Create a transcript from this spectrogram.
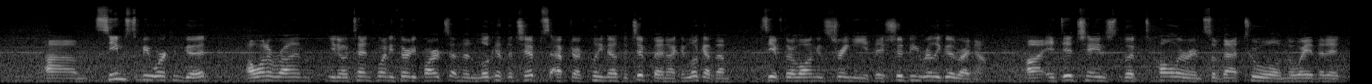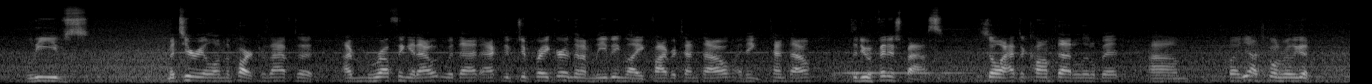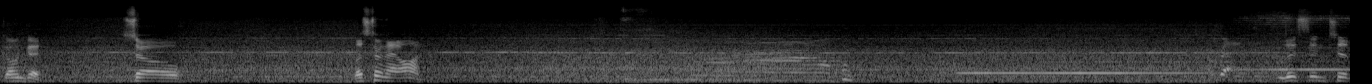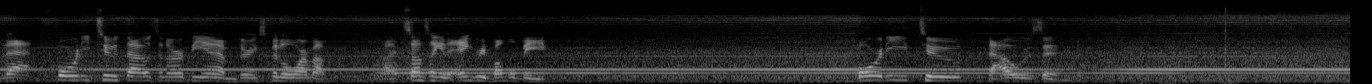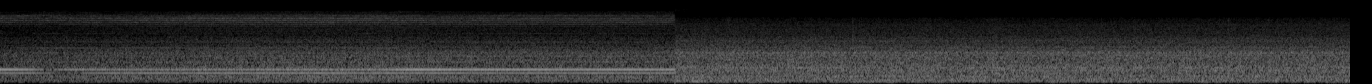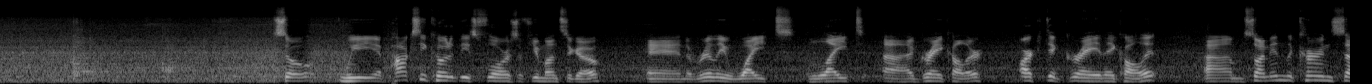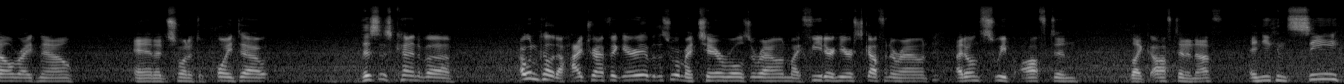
Um, seems to be working good. I want to run, you know, 10, 20, 30 parts and then look at the chips after I've cleaned out the chip bin. I can look at them, see if they're long and stringy. They should be really good right now. Uh, it did change the tolerance of that tool in the way that it leaves material on the part because I have to, I'm roughing it out with that active chip breaker and then I'm leaving like five or 10 thou, I think 10 thou, to do a finish pass. So I have to comp that a little bit. Um, but yeah, it's going really good. Going good. So let's turn that on. Listen to that 42,000 RPM during spindle warm up. Uh, it sounds like an angry bumblebee. 42,000. So we epoxy coated these floors a few months ago and a really white, light uh, gray color. Arctic gray, they call it. Um, so I'm in the Kern cell right now, and I just wanted to point out this is kind of a, I wouldn't call it a high traffic area, but this is where my chair rolls around. My feet are here scuffing around. I don't sweep often, like often enough. And you can see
